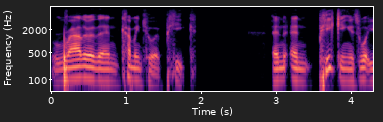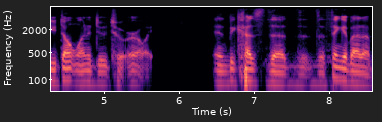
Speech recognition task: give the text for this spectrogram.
rather than coming to a peak. And and peaking is what you don't want to do too early and because the, the, the thing about a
